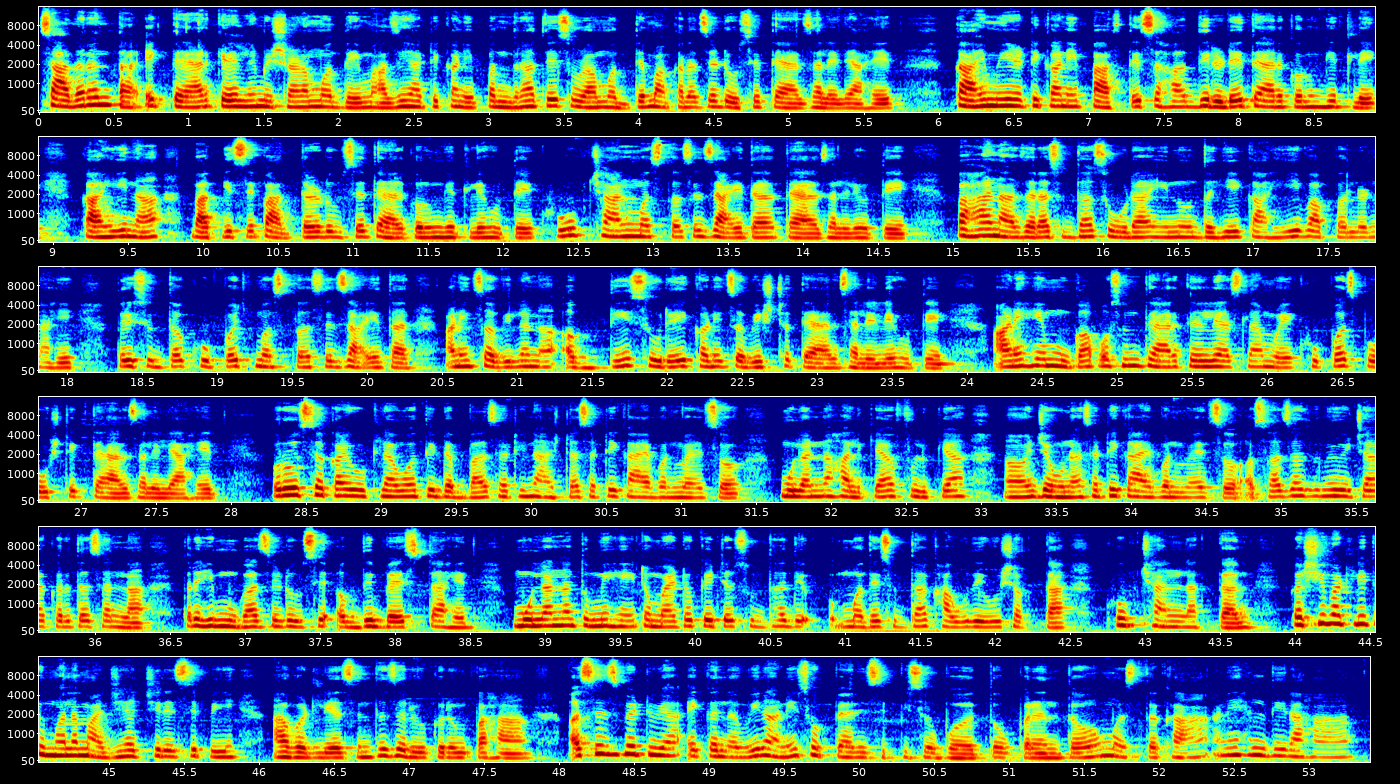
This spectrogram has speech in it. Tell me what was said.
साधारणतः एक तयार केलेल्या मिश्रणामध्ये माझे या ठिकाणी पंधरा ते सोळा मध्यम आकाराचे डोसे तयार झालेले आहेत. काही मी या ठिकाणी पाच ते सहा दिरडे तयार करून घेतले. काही ना बाकीचे पातळ डोसे तयार करून घेतले होते. खूप छान मस्त असे जाळीदार तयार झालेले होते. पहा ना जरासुद्धा सोडा इनो दही काहीही वापरलं नाही तरीसुद्धा खूपच मस्त असे जाळीदार आणि चवीला ना अगदी सुरेख आणि चविष्ट तयार झालेले होते. आणि हे मुगापासून तयार केलेले असल्यामुळे खूपच पौष्टिक तयार झालेले आहेत. रोज सकाळी उठल्यावर ती डब्बासाठी नाश्त्यासाठी काय बनवायचं? मुलांना हलक्या फुलक्या जेवणासाठी काय बनवायचं? असा जर तुम्ही विचार करत असाल ना तर हे मुगाचे डोसे अगदी बेस्ट आहेत. मुलांना तुम्ही हे टोमॅटो केचपसुद्धा दे मध्ये सुद्धा खाऊ देऊ शकता. खूप छान लागतात. कशी वाटली तुम्हाला माझी ह्याची रेसिपी आवडली असेल तर जरूर करून पहा. असेच भेटूया एका नवीन आणि सोप्या रेसिपीसोबत तोपर्यंत मस्त खा आणि हेल्दी राहा.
